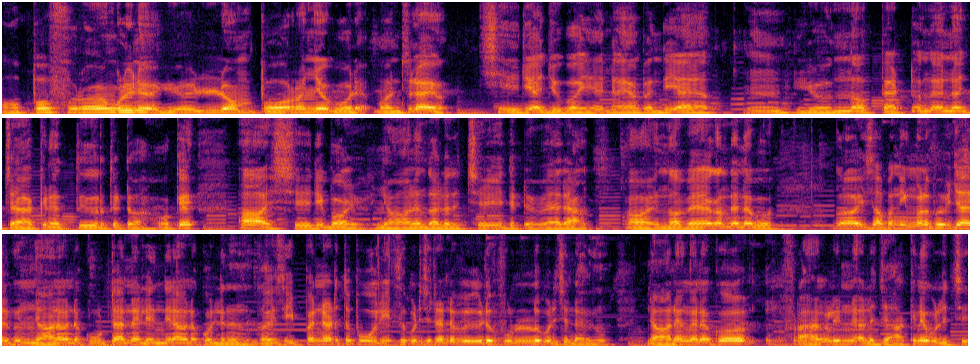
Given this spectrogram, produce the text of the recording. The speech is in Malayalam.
അപ്പൊ ഫ്രാങ്ക്ലിന് എല്ലാം പറഞ്ഞ പോലെ. മനസ്സിലായോ? ശരി അജുബായി. അല്ല ഞാൻ ഇപ്പൊ എന്ത് ചെയ്യാനാ? എന്നാ പെട്ടെന്ന് തന്നെ ചാക്കിനെ തീർത്തിട്ട് വാ ഓക്കെ? ആ ശരി ബോയ്. ഞാൻ എന്തായാലും അത് ചെയ്തിട്ട് വരാം. ആ എന്നാ വേഗം തന്നെ പോ. ഗായ്സ് അപ്പം നിങ്ങളിപ്പോൾ വിചാരിക്കും ഞാൻ അവന്റെ കൂട്ടുകാരനല്ലേ? എന്തിനാ അവനെ കൊല്ലുന്നത്? ഗായ്സ് ഇപ്പം എന്റെ അടുത്ത് പോലീസ് പിടിച്ചിട്ട് എന്റെ വീട് ഫുള്ള് പിടിച്ചിട്ടുണ്ടായിരുന്നു. ഞാനെങ്ങനെയൊക്കെ ഫ്രാങ്ക്ലിൻ അല്ല ജാക്കിനെ വിളിച്ച്.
